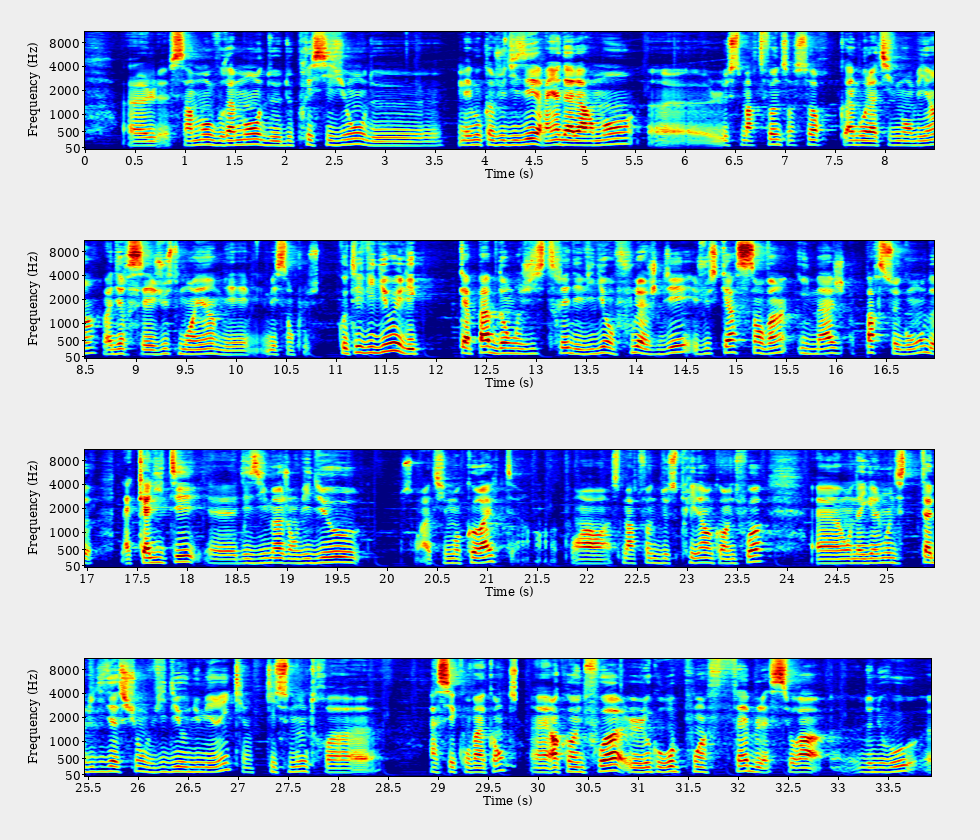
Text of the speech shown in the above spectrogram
Euh, ça manque vraiment de, précision. De... Mais bon, comme je disais, rien d'alarmant. Euh, le smartphone s'en sort quand même relativement bien. On va dire c'est juste moyen, mais, mais sans plus. Côté vidéo, il est capable d'enregistrer des vidéos en Full HD jusqu'à 120 images par seconde. La qualité euh, des images en vidéo sont relativement correctes pour un smartphone de ce prix-là, encore une fois. Euh, on a également une stabilisation vidéo numérique qui se montre euh, assez convaincante. encore une fois, le gros point faible sera de nouveau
